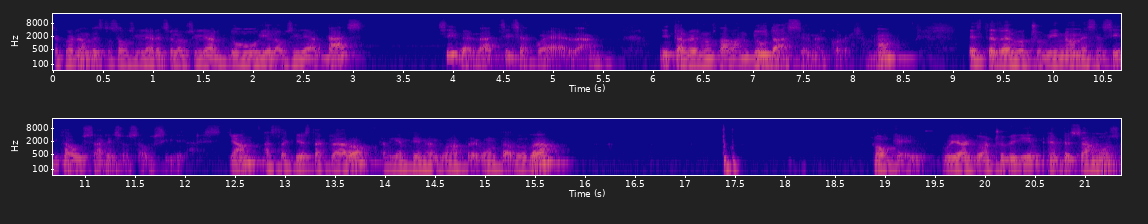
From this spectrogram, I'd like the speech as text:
¿Se acuerdan de estos auxiliares? El auxiliar do y el auxiliar das. Sí, ¿verdad? Sí se acuerdan. Y tal vez nos daban dudas en el colegio, ¿no? Este verbo to be no necesita usar esos auxiliares. ¿Ya? ¿Hasta aquí está claro? ¿Alguien tiene alguna pregunta, duda? Ok, we are going to begin. Empezamos.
